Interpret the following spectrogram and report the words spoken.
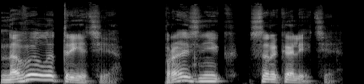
Новелла третья. Праздник сорокалетия.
